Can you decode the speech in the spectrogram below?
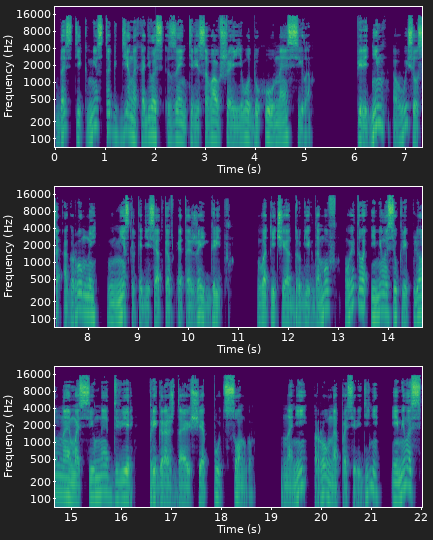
достиг места, где находилась заинтересовавшая его духовная сила. Перед ним высился огромный, в несколько десятков этажей гриб. В отличие от других домов, у этого имелась укрепленная массивная дверь, преграждающая путь Сонгу. На ней, ровно посередине, имелось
